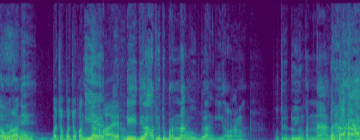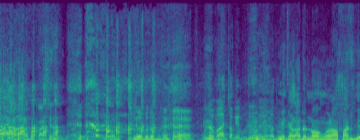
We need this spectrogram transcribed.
tawurannya bacok-bacokan di dalam air. Di di laut gitu berenang gue bilang gila orang Putri Duyung kena gua. aduh kasihan aduh iya kan. Bener-bener. Udah bacok ya Putri Duyung aduh. Megalodon nongol apaan?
